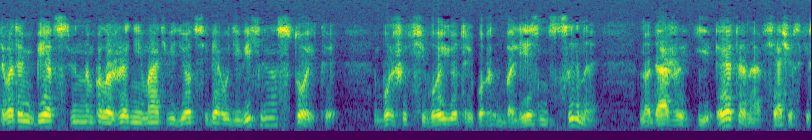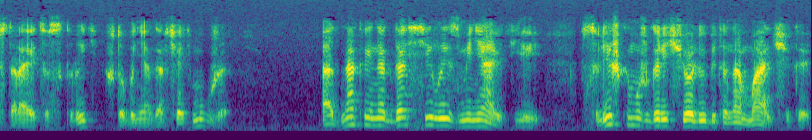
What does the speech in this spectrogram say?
В этом бедственном положении мать ведет себя удивительно стойко. Больше всего ее тревожит болезнь сына, но даже и это она всячески старается скрыть, чтобы не огорчать мужа. Однако иногда силы изменяют ей. Слишком уж горячо любит она мальчика,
